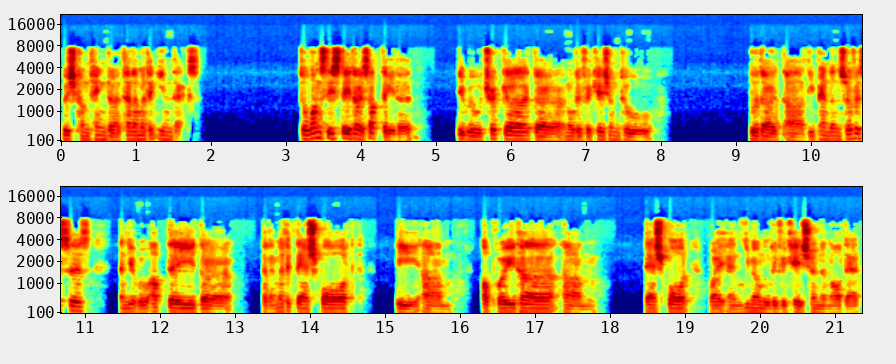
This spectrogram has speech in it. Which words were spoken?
which contain the telematic index. So once this data is updated, it will trigger the notification to, to the uh, dependent services, and it will update the telematic dashboard, the um, operator um, dashboard, right, and email notification and all that.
